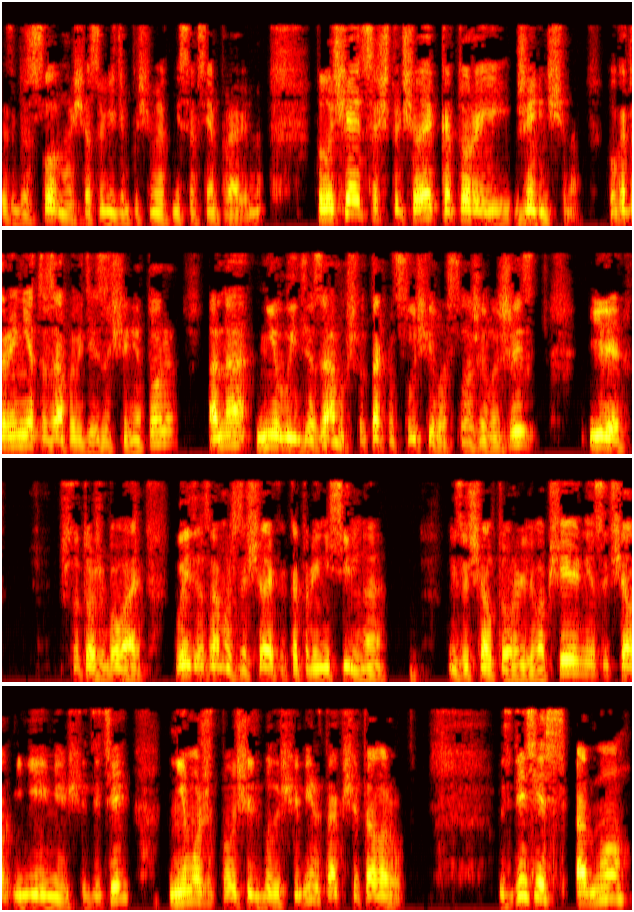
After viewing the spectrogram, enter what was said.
безусловно, мы сейчас увидим, почему это не совсем правильно, получается, что человек, который, женщина, у которой нет заповеди изучения Торы, она, не выйдя замуж, вот так вот случилось, сложилась жизнь, или, что тоже бывает, выйдя замуж за человека, который не сильно изучал Тору или вообще не изучал, и не имеющий детей, не может получить будущий мир, так считала Рут. Здесь есть одно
